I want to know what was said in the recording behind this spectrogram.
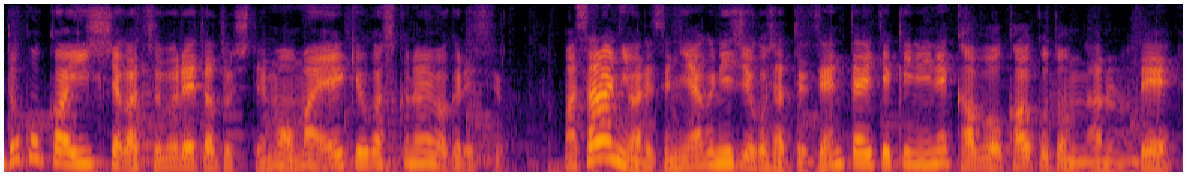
どこか1社が潰れたとしても、まあ、影響が少ないわけですよ。まあ、さらにはですね、225社って全体的にね、株を買うことになるので、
